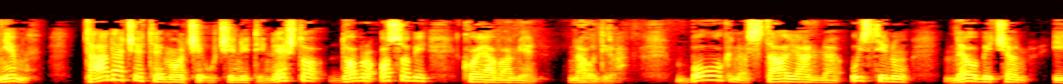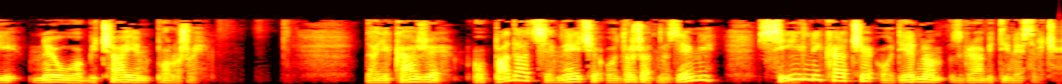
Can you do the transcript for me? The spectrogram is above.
njemu. Tada ćete moći učiniti nešto dobro osobi koja vam je naudila. Bog nastavlja na uistinu neobičan i neuobičajen položaj. Dalje kaže, opadac se neće održati na zemlji, silnika će odjednom zgrabiti nesreća.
